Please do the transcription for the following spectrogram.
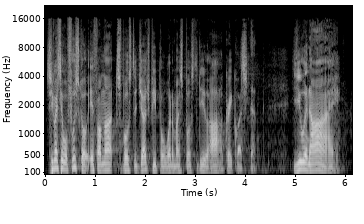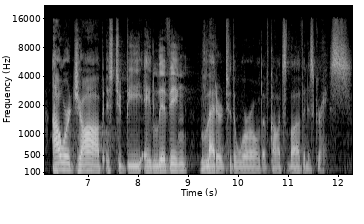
So you might say, well, Fusco, if I'm not supposed to judge people, what am I supposed to do? Ah, great question. You and I, our job is to be a living letter to the world of God's love and his grace.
